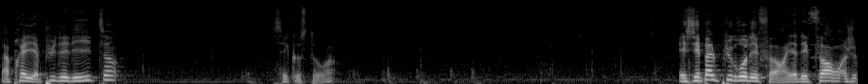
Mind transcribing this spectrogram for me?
Après, il n'y a plus d'élite. C'est costaud. Hein. Et c'est pas le plus gros des forts. Hein. Il y a des forts. Je...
